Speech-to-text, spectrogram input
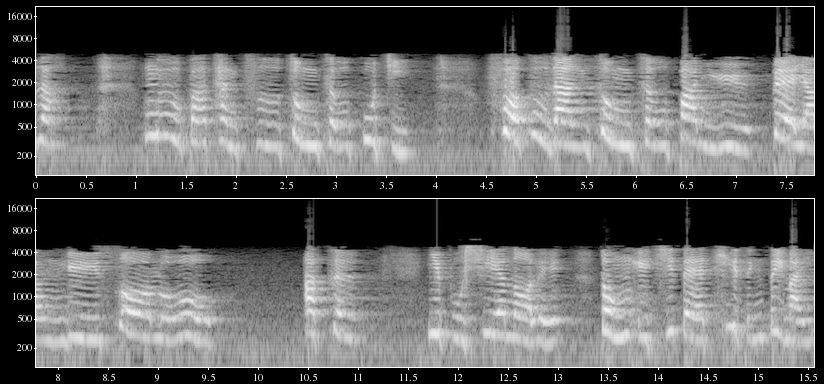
是啊，五八参差，中州过节。佛古人中州八女，白羊的烧炉。阿周，你不先拿来，同一起带天神对妹，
